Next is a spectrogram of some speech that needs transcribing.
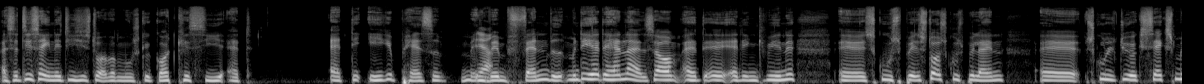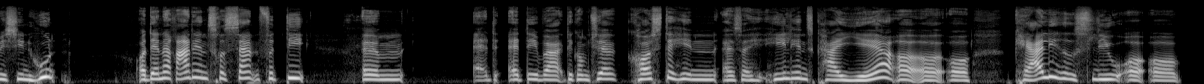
Altså, det er så en af de historier, hvor man måske godt kan sige, at at det ikke passede, men ja. hvem fanden ved. Men det her, det handler altså om, at, øh, at en kvinde, øh, skuespil, stor skuespillerinde, øh, skulle dyrke sex med sin hund. Og den er ret interessant, fordi øh, at, at det, var, det kom til at koste hende altså hele hendes karriere og, og, og kærlighedsliv og, og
